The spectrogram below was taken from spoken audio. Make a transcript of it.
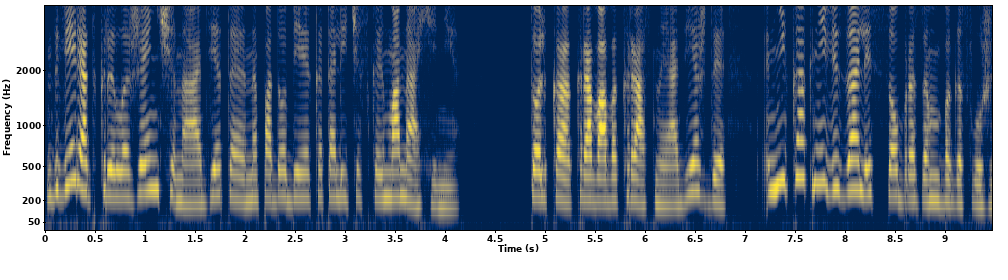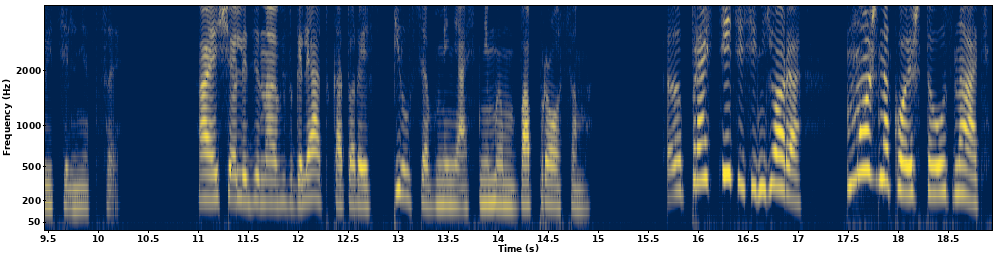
Дверь открыла женщина, одетая наподобие католической монахини. Только кроваво-красные одежды никак не вязались с образом богослужительницы. А еще ледяной взгляд, который впился в меня с немым вопросом. «Э, «Простите, сеньора, можно кое-что узнать?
